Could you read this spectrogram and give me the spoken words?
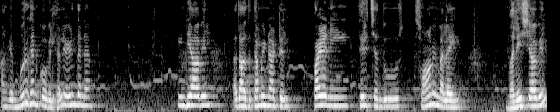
அங்கே முருகன் கோவில்கள் எழுந்தன. இந்தியாவில் அதாவது தமிழ்நாட்டில் பழனி திருச்செந்தூர் சுவாமிமலை மலேசியாவில்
